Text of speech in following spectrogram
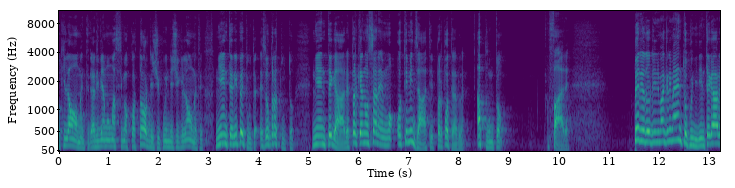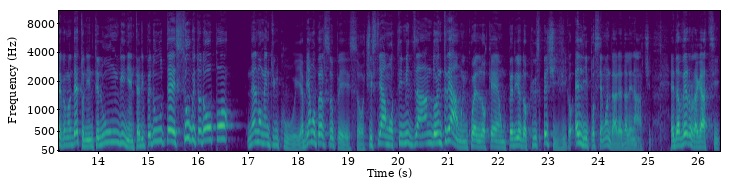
km, arriviamo massimo a 14-15 km, niente ripetute e soprattutto niente gare perché non saremmo ottimizzati per poterle appunto fare. Periodo di dimagrimento, quindi niente gare, come ho detto, niente lunghi, niente ripetute. Subito dopo, nel momento in cui abbiamo perso peso, ci stiamo ottimizzando, entriamo in quello che è un periodo più specifico e lì possiamo andare ad allenarci. È davvero, ragazzi,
